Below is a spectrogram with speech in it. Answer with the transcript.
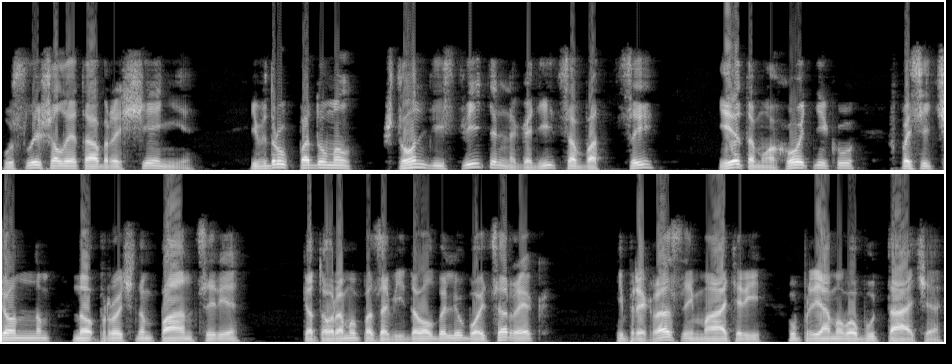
услышал это обращение и вдруг подумал, что он действительно годится в отцы и этому охотнику в посеченном, но прочном панцире, которому позавидовал бы любой царек, и прекрасной матери упрямого бутача,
